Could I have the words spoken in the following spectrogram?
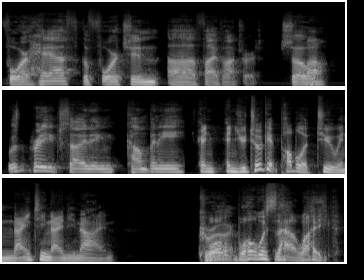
for half the Fortune uh, 500. So wow. it was a pretty exciting company. And, and you took it public too in 1999. Correct. What, what was that like?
